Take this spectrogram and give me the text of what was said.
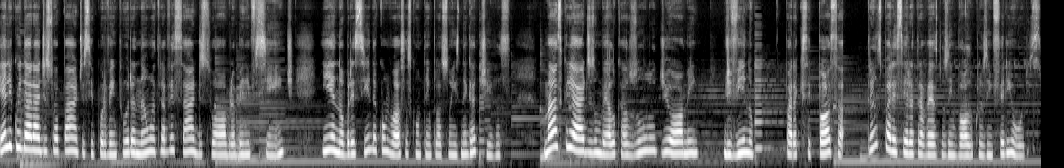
Ele cuidará de sua parte se porventura não atravessar de sua obra beneficente e enobrecida com vossas contemplações negativas. Mas criardes um belo casulo de homem divino para que se possa transparecer através dos invólucros inferiores.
